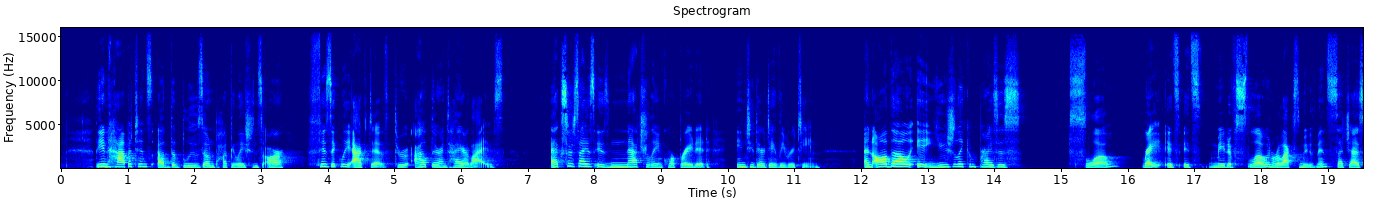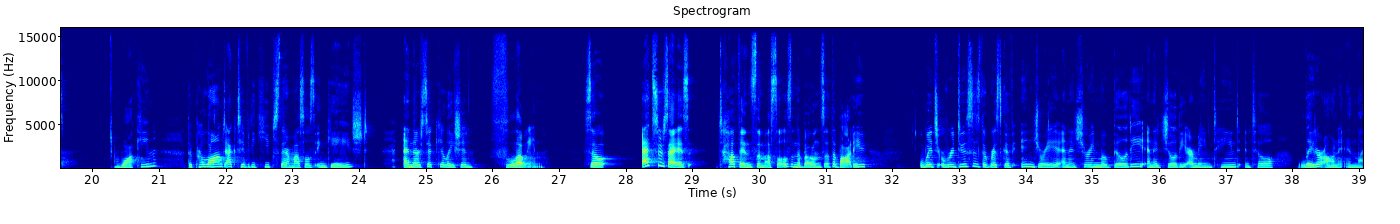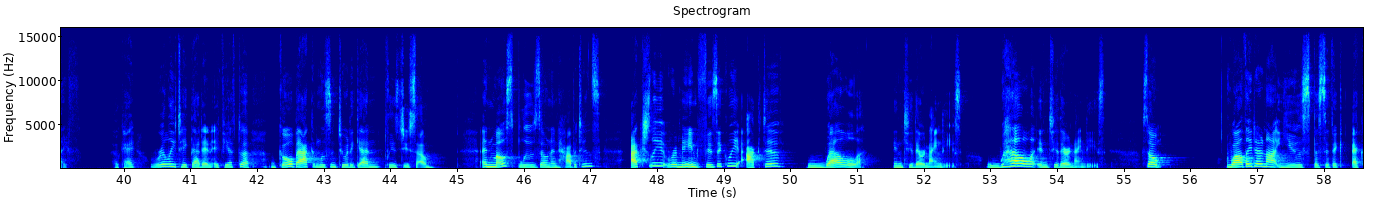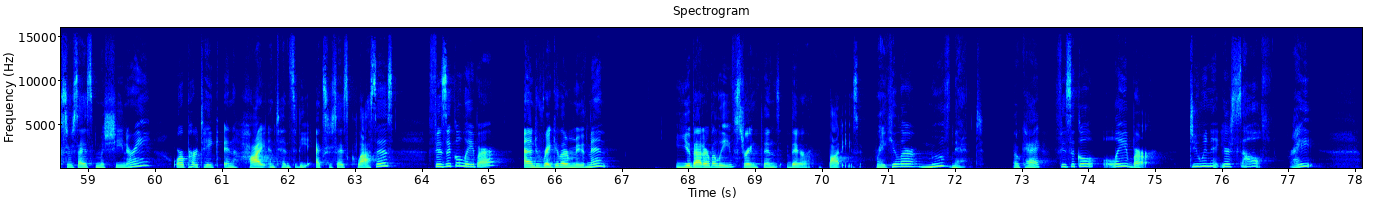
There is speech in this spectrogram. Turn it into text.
The inhabitants of the blue zone populations are physically active throughout their entire lives. Exercise is naturally incorporated into their daily routine. And although it usually comprises slow, right? It's it's made of slow and relaxed movements such as walking. The prolonged activity keeps their muscles engaged and their circulation flowing. So, exercise toughens the muscles and the bones of the body, which reduces the risk of injury and ensuring mobility and agility are maintained until later on in life. Okay, really take that in. If you have to go back and listen to it again, please do so. And most blue zone inhabitants actually remain physically active well into their 90s. Well into their 90s. So, while they do not use specific exercise machinery or partake in high intensity exercise classes, physical labor and regular movement, you better believe, strengthens their bodies. Regular movement, okay? Physical labor, doing it yourself, right?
